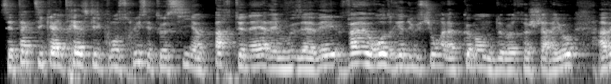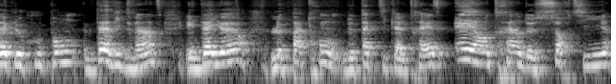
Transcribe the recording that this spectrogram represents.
C'est Tactical 13 qu'il construit, c'est aussi un partenaire et vous avez 20 euros de réduction à la commande de votre chariot avec le coupon David20. Et d'ailleurs, le patron de Tactical 13 est en train de sortir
